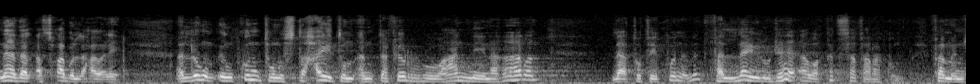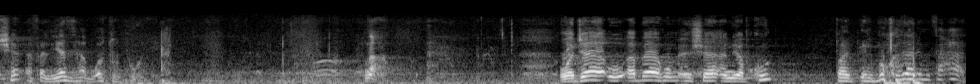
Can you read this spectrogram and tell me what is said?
نادى الأصحاب اللي حواليه. قال لهم إن كنتم استحيتم أن تفروا عني نهارا لا تطيقون فالليل جاء وقد ستركم. فمن شاء فليذهب واتركوني نعم. وجاءوا أباهم عشاء يبكون. طيب البكاء ده الانفعال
